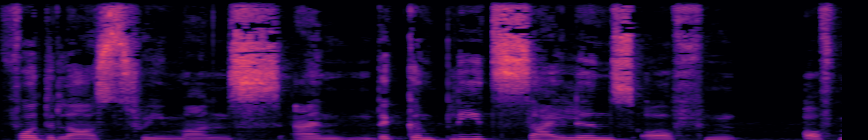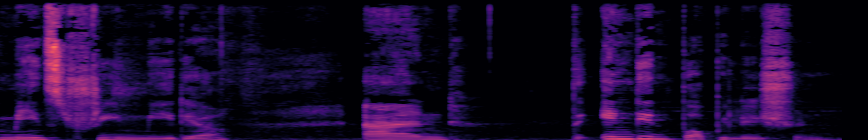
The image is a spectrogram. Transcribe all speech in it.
for the last three months and the complete silence of of mainstream media and the Indian population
